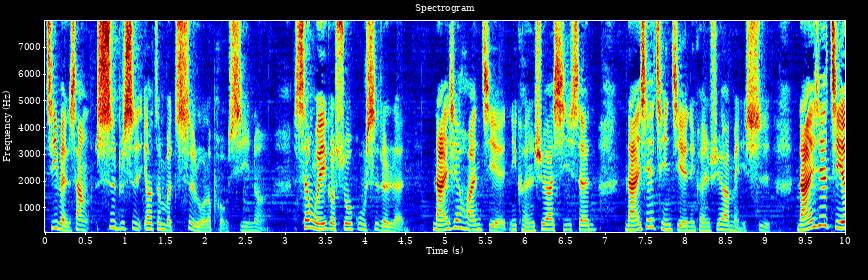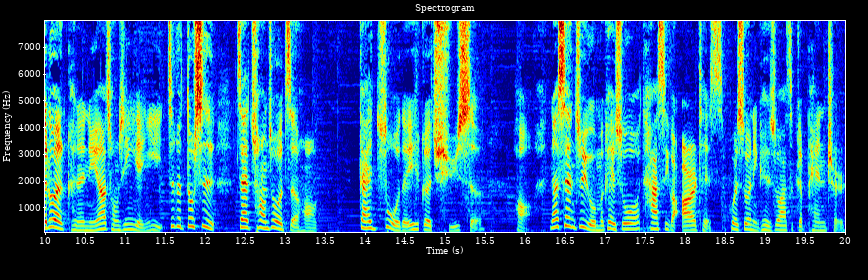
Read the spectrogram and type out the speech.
基本上是不是要这么赤裸的剖析呢？身为一个说故事的人，哪一些环节你可能需要牺牲，哪一些情节你可能需要美式，哪一些结论可能你要重新演绎，这个都是在创作者哈该做的一个取舍。好，那甚至于我们可以说他是一个 artist，或者说你可以说他是个 painter，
